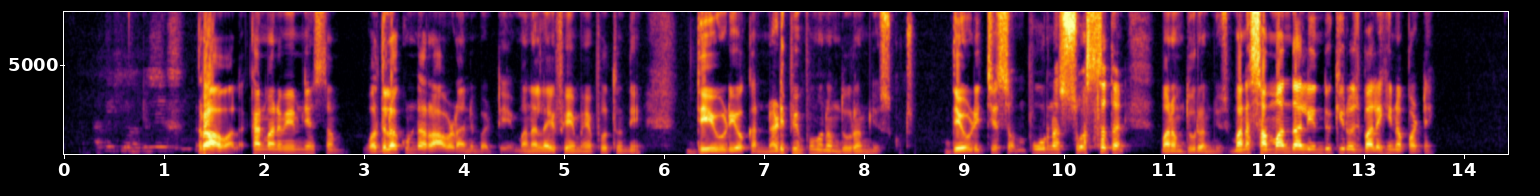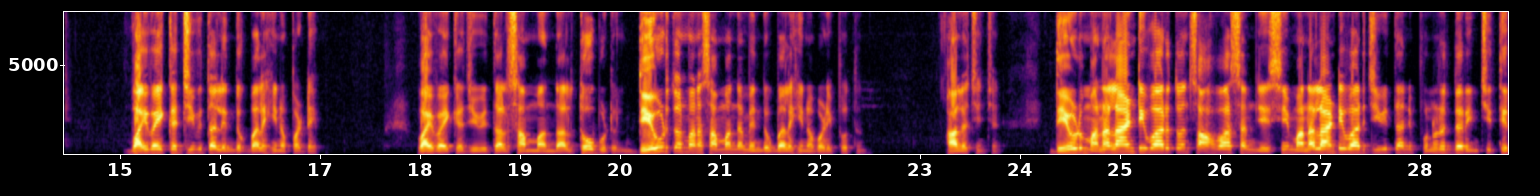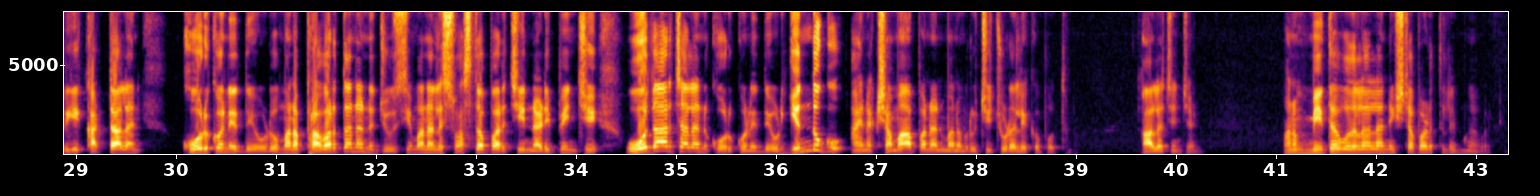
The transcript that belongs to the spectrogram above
రావాలి. కానీ మనం ఏం చేస్తాం? వదలకుండా రావడాన్ని బట్టి మన లైఫ్ ఏమైపోతుంది? దేవుడి యొక్క నడిపింపు మనం దూరం చేసుకుంటాం. దేవుడిచ్చే సంపూర్ణ స్వస్థతని మనం దూరం చేసుకుంటాం. మన సంబంధాలు ఎందుకు ఈరోజు బలహీనపడ్డాయి? వైవాహిక జీవితాలు ఎందుకు బలహీనపడ్డాయి? వైవాహిక జీవితాలు సంబంధాలు తోబుటలు దేవుడితో మన సంబంధం ఎందుకు బలహీనపడిపోతుంది? ఆలోచించండి. దేవుడు మనలాంటి వారితో సహవాసం చేసి మనలాంటి వారి జీవితాన్ని పునరుద్ధరించి తిరిగి కట్టాలని కోరుకునే దేవుడు మన ప్రవర్తనను చూసి మనల్ని స్వస్థపరిచి నడిపించి ఓదార్చాలని కోరుకునే దేవుడు ఎందుకు ఆయన క్షమాపణను మనం రుచి చూడలేకపోతున్నాం? ఆలోచించండి. మనం మిగతా వదలాలని ఇష్టపడతలేము కాబట్టి.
